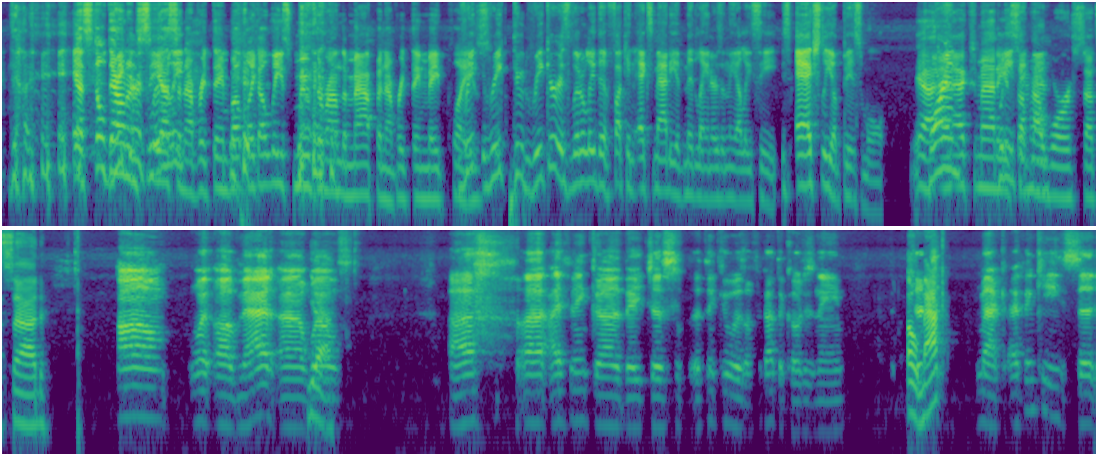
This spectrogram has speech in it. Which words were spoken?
yeah, still down in CS literally... and everything, but like at least moved around the map and everything, made plays. Re- Re- dude, Reeker is literally the fucking Xmatty of mid laners in the LEC. It's actually abysmal. Yeah, Warren, and Xmatty is somehow think, worse. That's sad. Um, what? Uh, Matt? Uh, well, yeah. uh, uh, I think uh, they just. I think it was. I forgot the coach's name. Oh, They're, Mac. Mac, I think he said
